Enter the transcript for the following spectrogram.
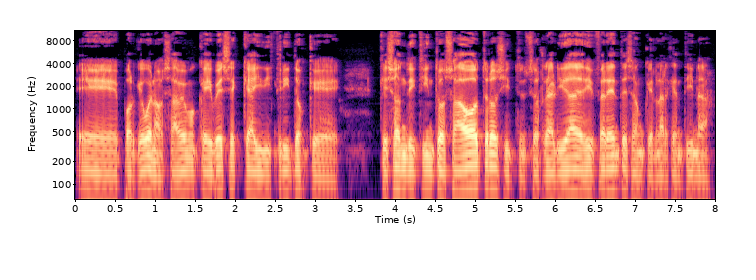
eh, porque bueno, sabemos que hay veces que hay distritos que, que son distintos a otros y sus realidades diferentes, aunque en la Argentina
